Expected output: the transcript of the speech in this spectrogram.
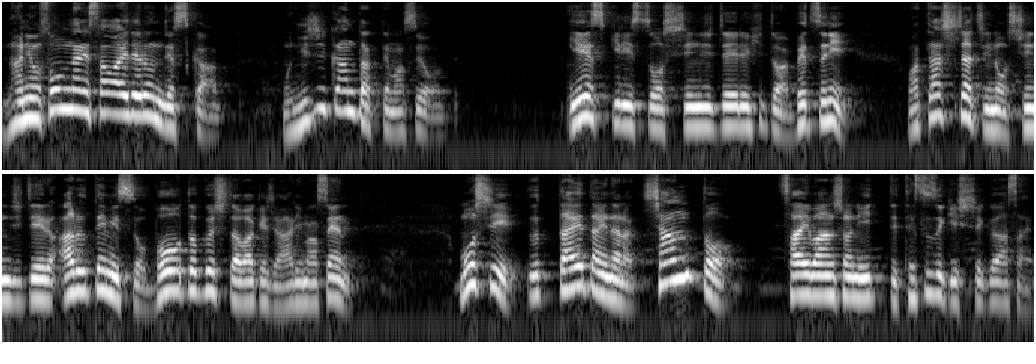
何をそんなに騒いでるんですか?」もう2時間経ってますよイエス・キリストを信じている人は別に私たちの信じているアルテミスを冒涜したわけじゃありません。もし訴えたいならちゃんと裁判所に行って手続きしてください。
